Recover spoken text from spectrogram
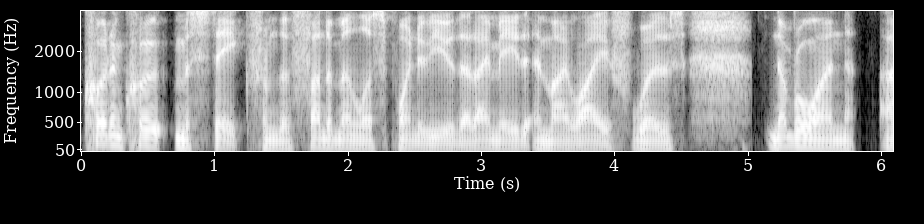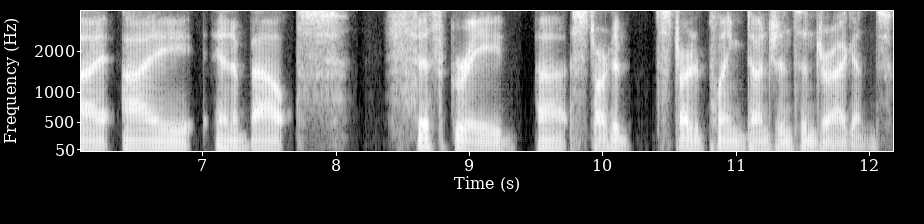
quote unquote mistake from the fundamentalist point of view that I made in my life was number one. I I in about fifth grade uh, started started playing Dungeons and Dragons.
